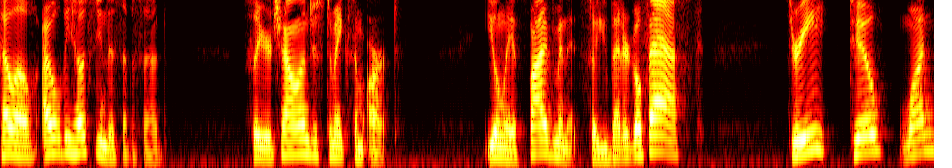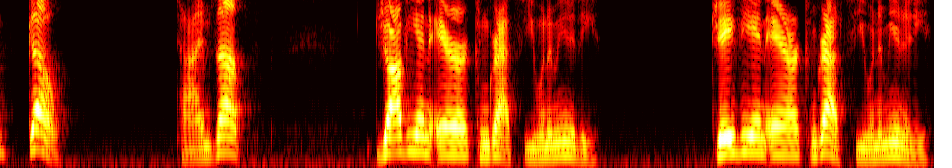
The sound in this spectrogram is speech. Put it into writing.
Hello, I will be hosting this episode. So your challenge is to make some art. You only have five minutes, so you better go fast. Three, two, one, go. Time's up. Javian Air, congrats, you win immunity. JV Air, congrats, you win immunity.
